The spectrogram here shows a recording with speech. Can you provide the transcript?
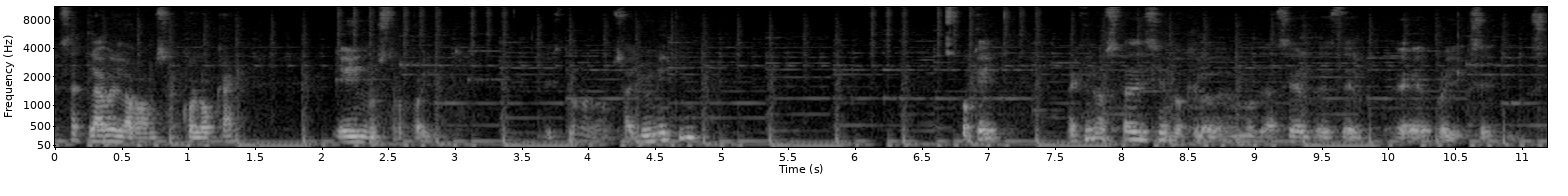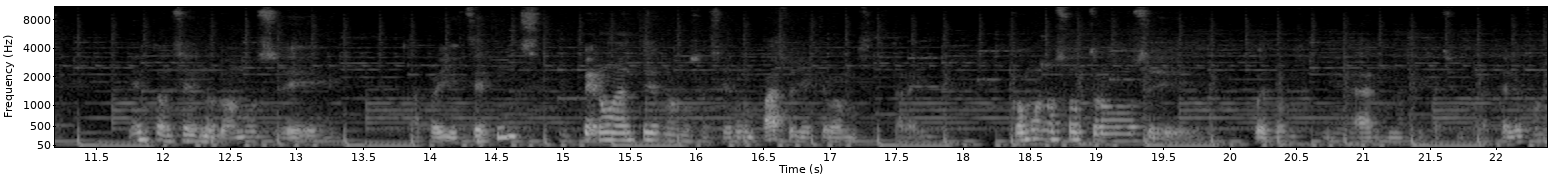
Esa clave la vamos a colocar en nuestro proyecto. Listo, nos vamos a Unity. Ok, aquí nos está diciendo que lo debemos de hacer desde el eh, Project Settings. Entonces nos vamos eh, a Project Settings, pero antes vamos a hacer un paso ya que vamos a estar ahí. Como nosotros eh, pues vamos a una aplicación para teléfono,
